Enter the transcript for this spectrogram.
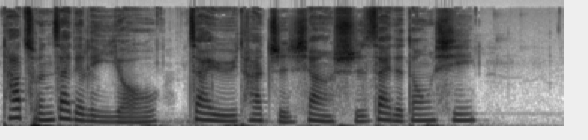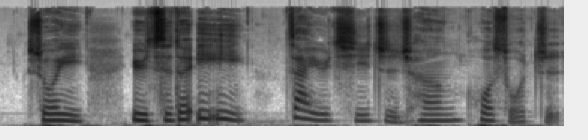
它存在的理由在于它指向实在的东西。所以，语词的意义在于其指称或所指。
